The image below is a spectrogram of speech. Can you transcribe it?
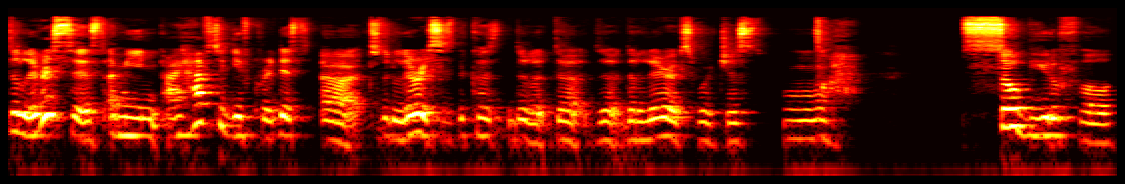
the lyricist. I mean, I have to give credit uh, to the lyricist because the, the, the, the lyrics were just mwah, so beautiful.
